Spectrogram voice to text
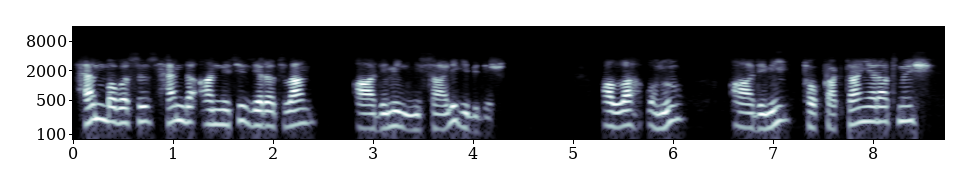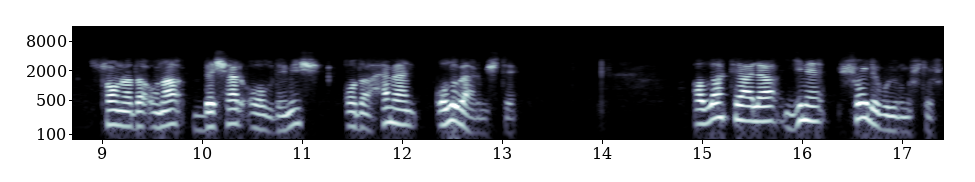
hem babasız hem de annesiz yaratılan Adem'in misali gibidir. Allah onu, Adem'i topraktan yaratmış, sonra da ona beşer ol demiş, o da hemen olu vermişti. Allah Teala yine şöyle buyurmuştur.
